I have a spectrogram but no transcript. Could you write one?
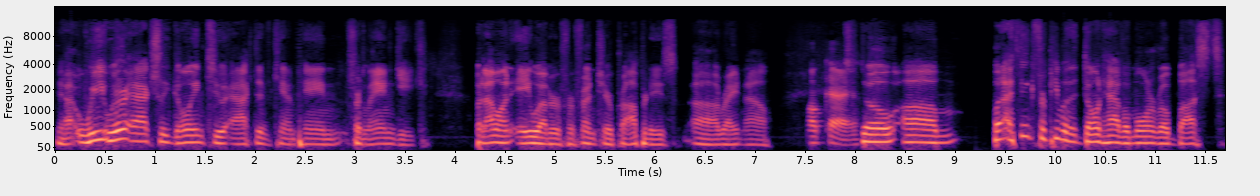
Yeah, we we're actually going to active campaign for Land Geek, but I'm on AWeber for Frontier Properties uh, right now. Okay. So, um, but I think for people that don't have a more robust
